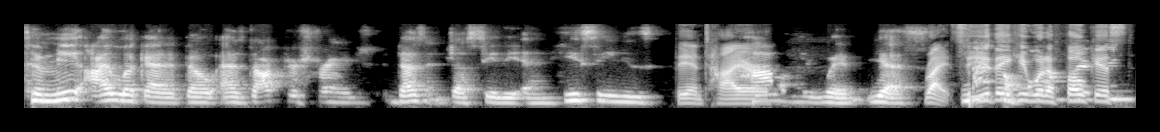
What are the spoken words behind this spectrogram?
to me, I look at it though as Doctor Strange doesn't just see the end; he sees The entire how they win. Yes, right. So you think he would have focused? thing.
